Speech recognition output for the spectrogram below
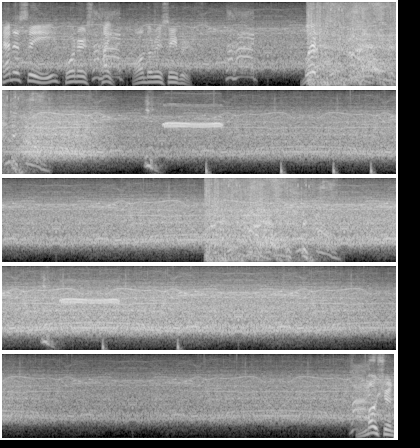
Tennessee corners tight on the receivers. Blitz. Motion.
